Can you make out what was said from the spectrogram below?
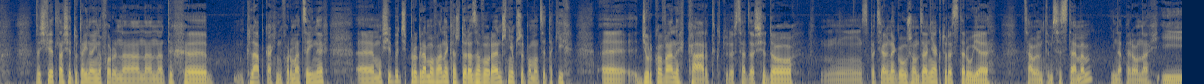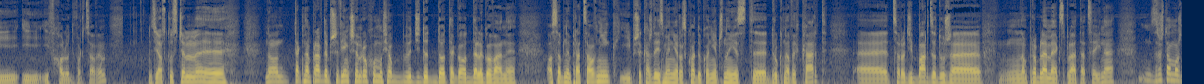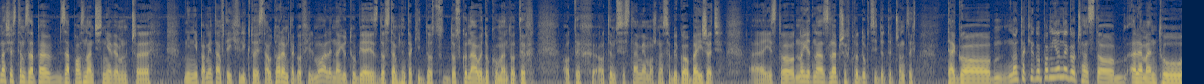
wyświetla się tutaj na, na, na, na tych e, klapkach informacyjnych e, musi być programowane każdorazowo ręcznie przy pomocy takich e, dziurkowanych kart, które wsadza się do mm, specjalnego urządzenia, które steruje całym tym systemem i na peronach i, i, i w holu dworcowym. W związku z czym, e, no, tak naprawdę przy większym ruchu musiałby być do, do, tego oddelegowany osobny pracownik i przy każdej zmianie rozkładu konieczny jest e, druk nowych kart, co rodzi bardzo duże no, problemy eksploatacyjne. Zresztą można się z tym zapoznać, nie wiem czy, nie, nie, pamiętam w tej chwili kto jest autorem tego filmu, ale na YouTubie jest dostępny taki dos, doskonały dokument o, tych, o, tych, o tym systemie, można sobie go obejrzeć. Jest to no, jedna z lepszych produkcji dotyczących tego, no takiego pomijanego często elementu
